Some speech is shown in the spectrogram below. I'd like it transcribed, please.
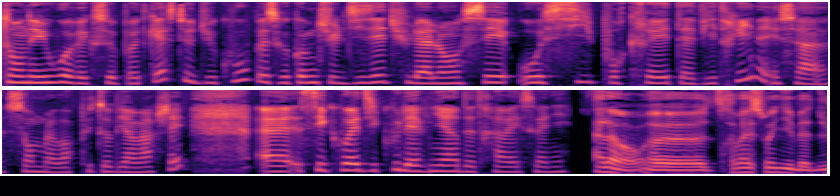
T'en es où avec ce podcast du coup? Parce que comme tu le disais, tu l'as lancé aussi pour créer ta vitrine et ça semble avoir plutôt bien marché. Euh, c'est quoi du coup l'avenir de Travail Soigné? Alors, euh, Travail Soigné, bah, du,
